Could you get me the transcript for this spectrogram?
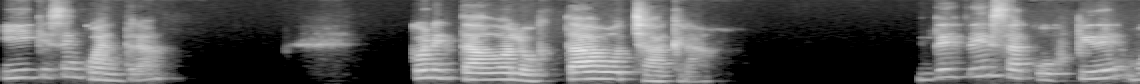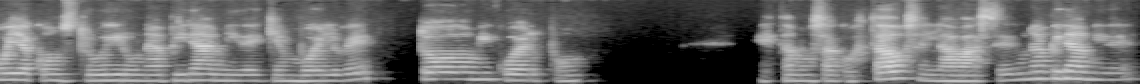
y que se encuentra conectado al octavo chakra. Desde esa cúspide voy a construir una pirámide que envuelve todo mi cuerpo. Estamos acostados en la base de una pirámide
